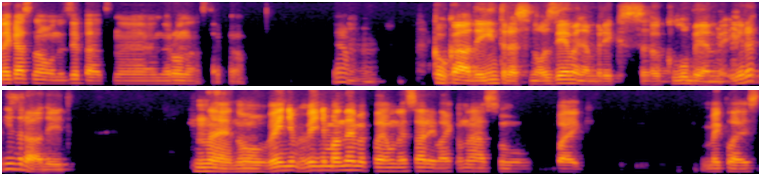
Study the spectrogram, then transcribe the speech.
Nekas nav ne dzirdēts, ne, ne runāts. tā kā. Jā. Mm -hmm. Kaut kāda interese no Ziemeļamerikas klubiem ir izrādīta. Nē, nu, viņi, viņi man nemeklē, un es arī laikam neesmu baigi meklējis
